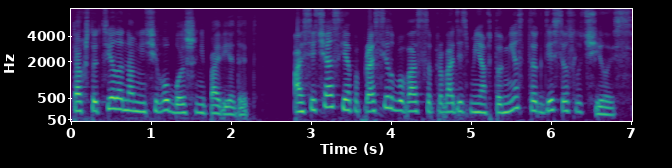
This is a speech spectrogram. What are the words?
так что тело нам ничего больше не поведает. А сейчас я попросил бы вас сопроводить меня в то место, где все случилось.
